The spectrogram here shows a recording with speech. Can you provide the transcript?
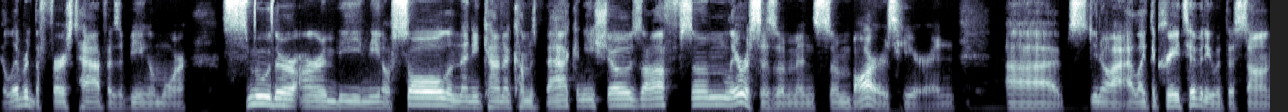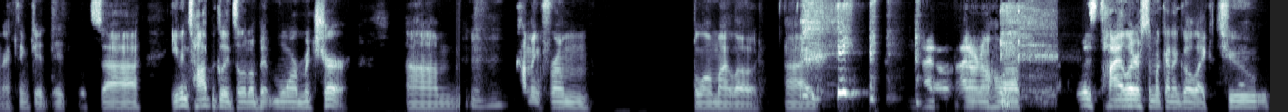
delivered the first half as it being a more smoother R&B neo soul, and then he kind of comes back and he shows off some lyricism and some bars here. And uh, you know, I, I like the creativity with this song. I think it, it it's uh, even topically, it's a little bit more mature. Um, Mhm. coming from Blow My Load. Uh, I don't I don't know how else. It was Tyler, so I'm not gonna go like too. I'm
